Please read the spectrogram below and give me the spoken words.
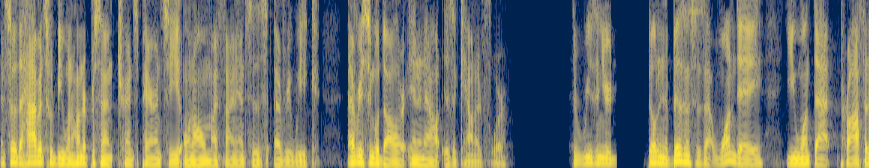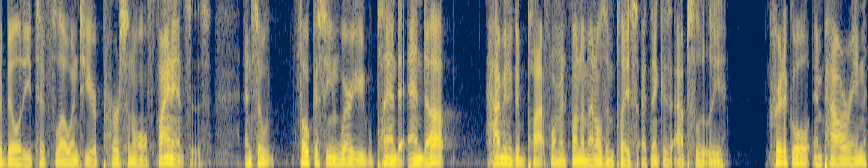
And so the habits would be 100% transparency on all my finances every week. Every single dollar in and out is accounted for. The reason you're building a business is that one day you want that profitability to flow into your personal finances. And so focusing where you plan to end up, having a good platform and fundamentals in place, I think is absolutely critical, empowering.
